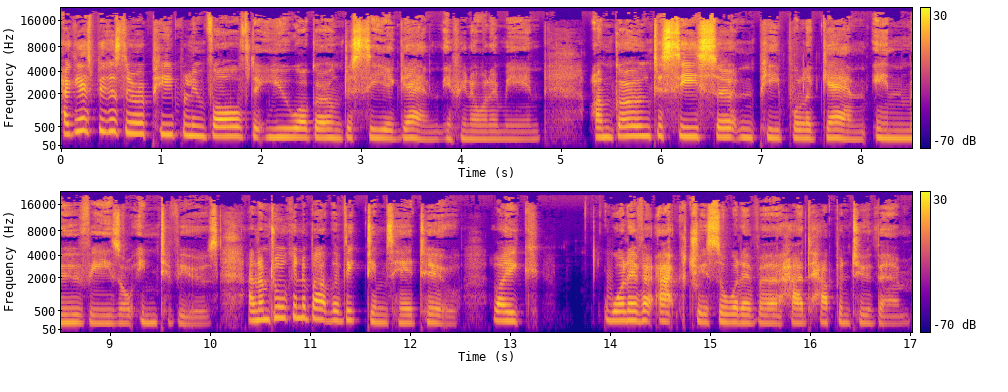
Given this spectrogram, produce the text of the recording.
I guess because there are people involved that you are going to see again, if you know what I mean. I'm going to see certain people again in movies or interviews. And I'm talking about the victims here too. Like, whatever actress or whatever had happened to them.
